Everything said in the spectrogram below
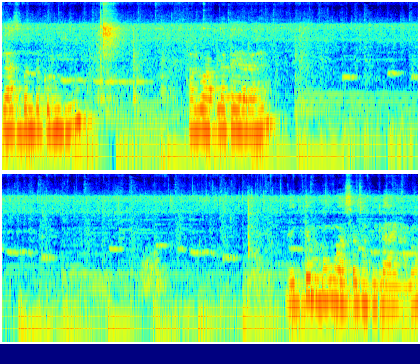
गॅस बंद करून घेऊ. हलवा आपला तयार आहे. एकदम मऊ असा झालेला आहे हलवा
